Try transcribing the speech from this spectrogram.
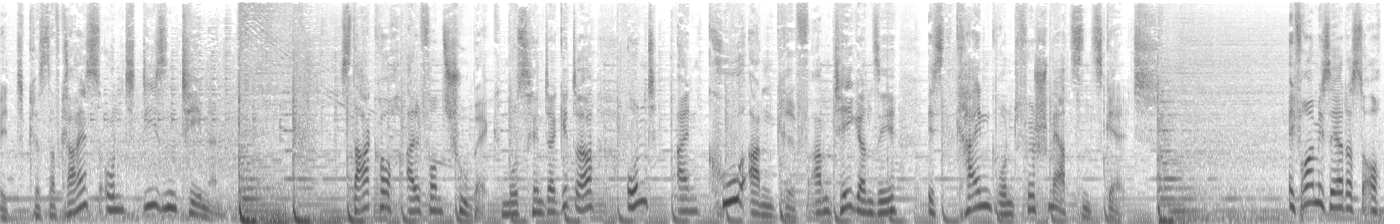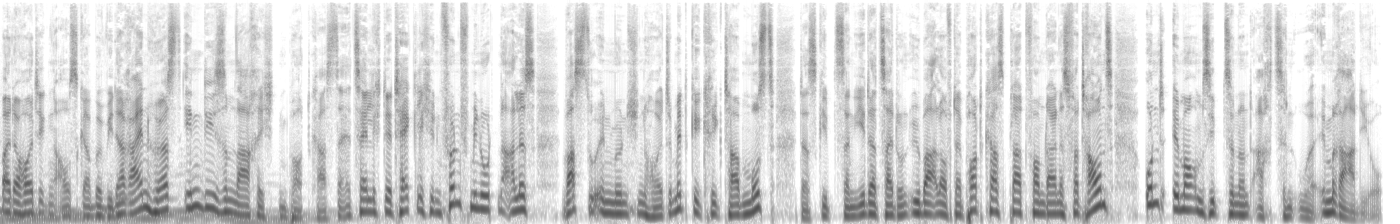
Mit Christoph Kreis und diesen Themen. Starkoch Alfons Schubeck muss hinter Gitter und ein Kuhangriff am Tegernsee ist kein Grund für Schmerzensgeld. Ich freue mich sehr, dass du auch bei der heutigen Ausgabe wieder reinhörst in diesem Nachrichtenpodcast. Da erzähle ich dir täglich in fünf Minuten alles, was du in München heute mitgekriegt haben musst. Das gibt's dann jederzeit und überall auf der Podcast-Plattform deines Vertrauens und immer um 17 und 18 Uhr im Radio.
